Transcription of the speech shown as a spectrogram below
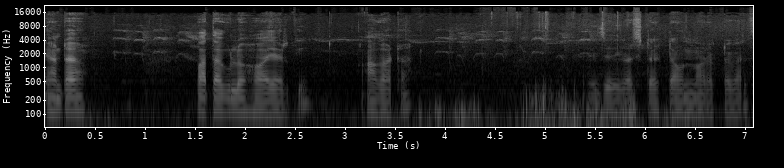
এখানটা পাতাগুলো হয় আর কি, আগাটা। এই যে গাছটা একটা অন্য আর একটা গাছ।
